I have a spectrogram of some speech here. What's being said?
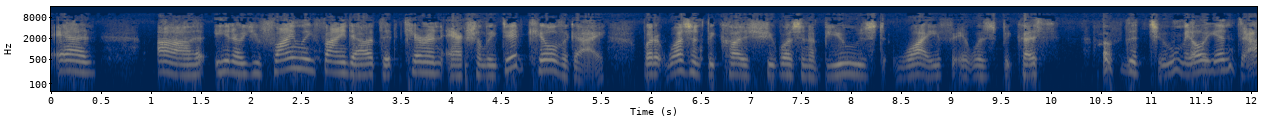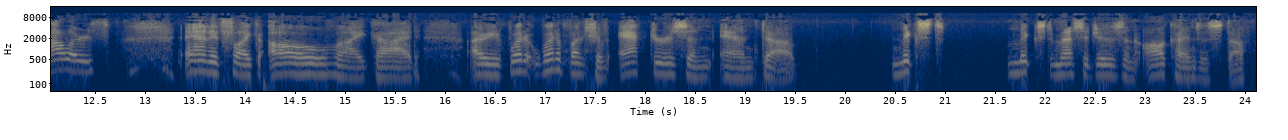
and uh, you know, you finally find out that Karen actually did kill the guy, but it wasn't because she was an abused wife. It was because of the two million dollars. And it's like, oh my God. I mean, what what a bunch of actors and and uh, mixed mixed messages and all kinds of stuff.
